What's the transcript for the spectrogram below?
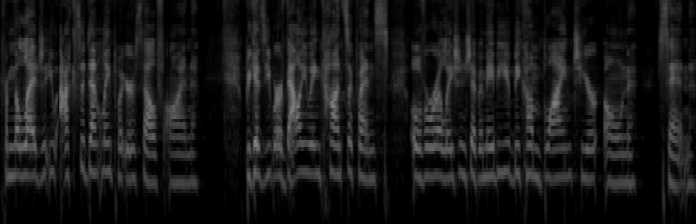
from the ledge that you accidentally put yourself on because you are valuing consequence over relationship, and maybe you become blind to your own sin.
